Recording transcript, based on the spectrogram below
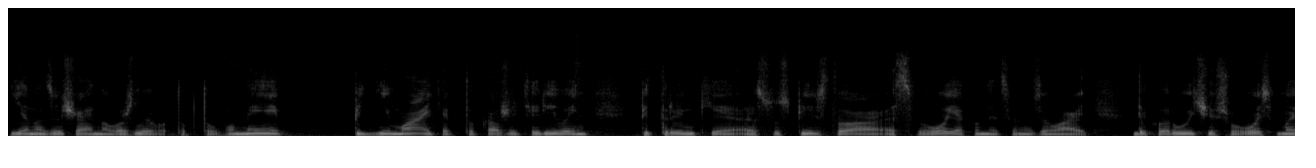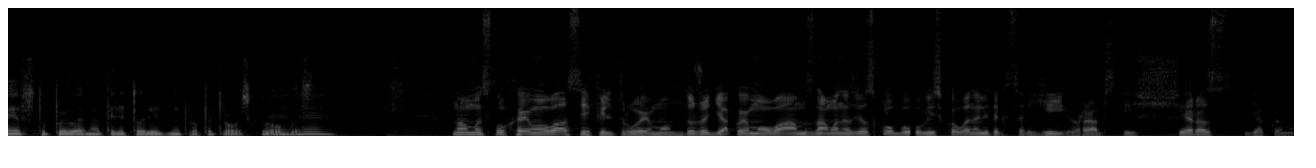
є надзвичайно важлива. Тобто вони піднімають, як то кажуть, рівень підтримки е, суспільства СВО, як вони це називають, декларуючи, що ось ми вступили на територію Дніпропетровської області. Ну, ми слухаємо вас і фільтруємо. Дуже дякуємо вам. З нами на зв'язку був військовий аналітик Сергій Грабський. Ще раз дякуємо.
